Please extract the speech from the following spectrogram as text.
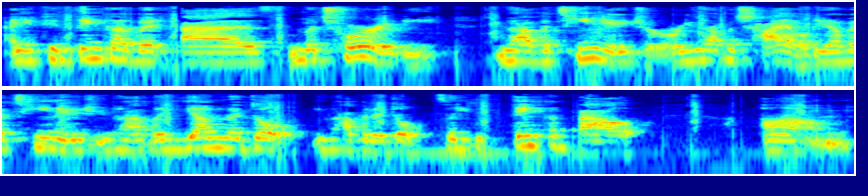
And you can think of it as maturity. You have a teenager or you have a child, you have a teenager, you have a young adult, you have an adult. So you can think about um,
